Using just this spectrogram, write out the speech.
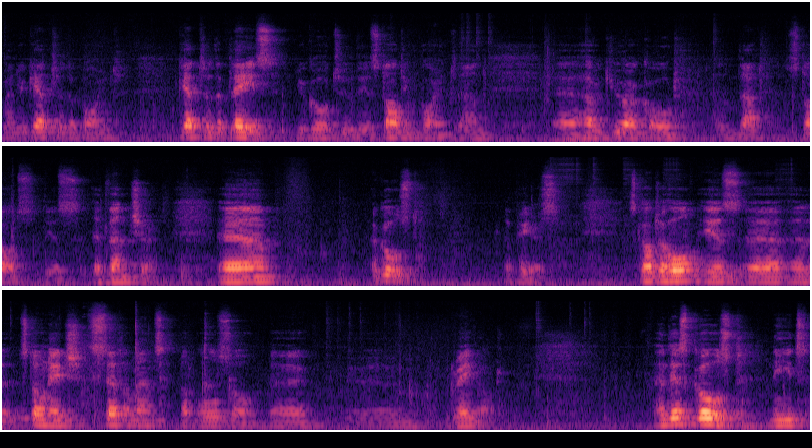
when you get to the point, get to the place, you go to the starting point and uh, have a QR code, and that starts this adventure. Um, a ghost appears. Skateholm is uh, a Stone Age settlement, but also a um, graveyard. And this ghost needs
